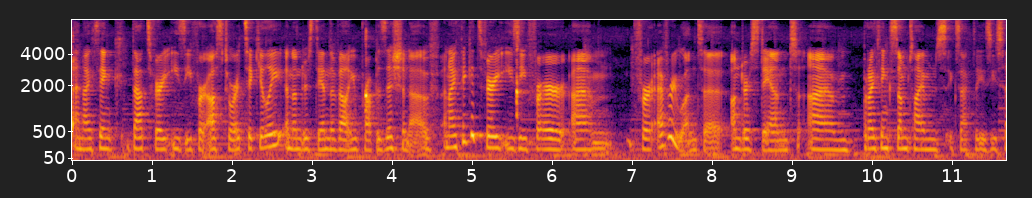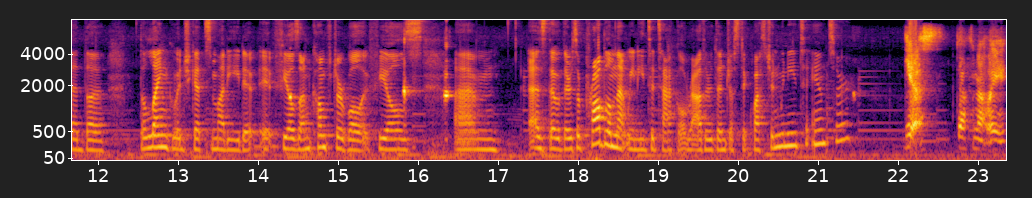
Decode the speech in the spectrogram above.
and I think that's very easy for us to articulate and understand the value proposition of. And I think it's very easy for um, for everyone to understand. Um, but I think sometimes, exactly as you said, the the language gets muddied. It, it feels uncomfortable. It feels um, as though there's a problem that we need to tackle rather than just a question we need to answer. Yes, definitely.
